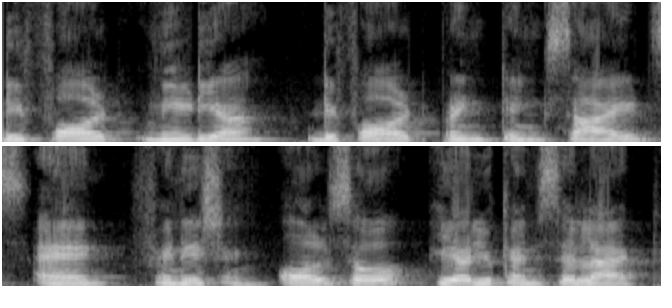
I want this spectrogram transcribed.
default media, default printing sides and finishing. Also, here you can select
